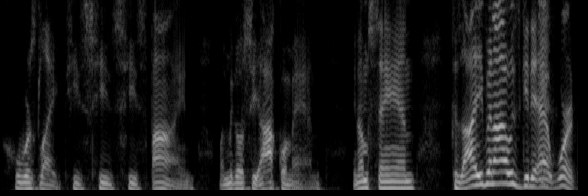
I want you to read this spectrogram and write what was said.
who was like, he's he's he's fine. Let me go see Aquaman. You know what I'm saying? Because I even I was getting at work.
